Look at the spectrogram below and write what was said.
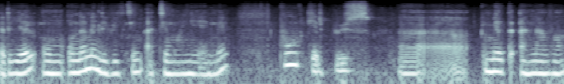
réelles, on, amène les victimes à témoigner elles-mêmes pour qu'elles puissent mettre en avant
